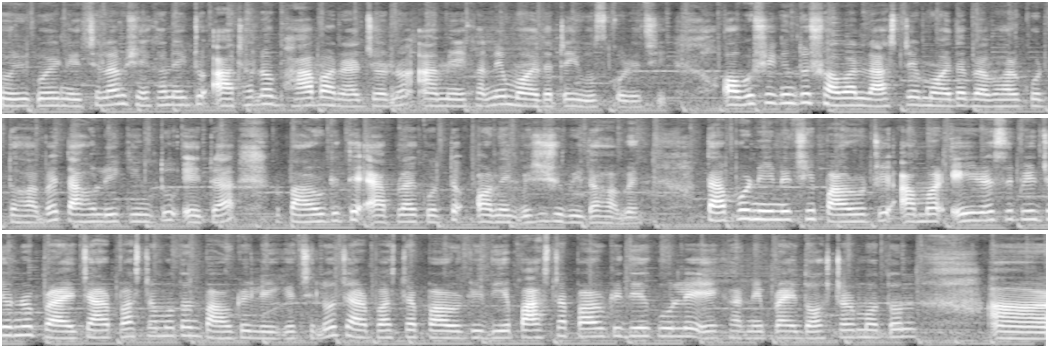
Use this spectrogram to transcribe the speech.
তৈরি করে নিয়েছিলাম, সেখানে একটু আঠালো ভাব আনার জন্য আমি এখানে ময়দাটা ইউজ করি। করেছি। অবশ্যই কিন্তু সবার লাস্টে ময়দা ব্যবহার করতে হবে, তাহলেই কিন্তু এটা পাউরুটিতে অ্যাপ্লাই করতে অনেক বেশি সুবিধা হবে। তারপর নিয়ে নিয়েছি পাউরুটি। আমার এই রেসিপির জন্য প্রায় চার পাঁচটা মতন পাউরুটি লেগেছিল। চার পাঁচটা পাউরুটি দিয়ে, পাঁচটা পাউরুটি দিয়ে করলে এখানে প্রায় দশটার মতন আর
